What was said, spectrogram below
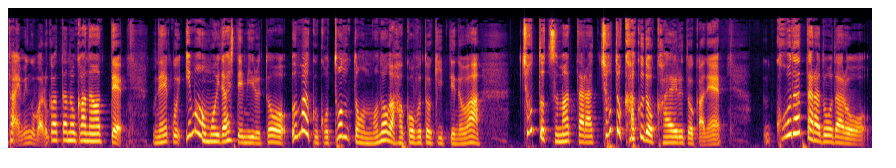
タイミング悪かったのかなって。ね、こう今思い出してみると、うまくこうトントン物が運ぶときっていうのは、ちょっと詰まったらちょっと角度変えるとかね、こうだったらどうだろ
